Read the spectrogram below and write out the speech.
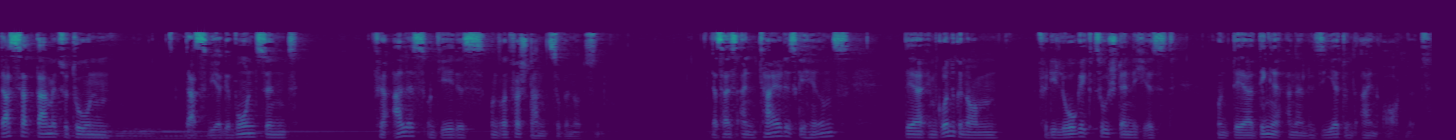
Das hat damit zu tun, dass wir gewohnt sind, für alles und jedes unseren Verstand zu benutzen. Das heißt, ein Teil des Gehirns, der im Grunde genommen für die Logik zuständig ist und der Dinge analysiert und einordnet.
